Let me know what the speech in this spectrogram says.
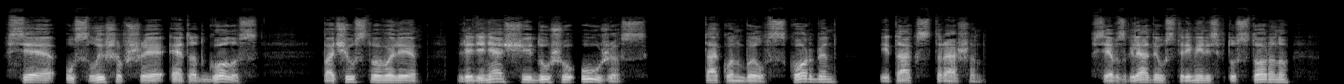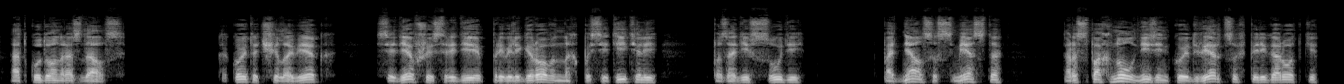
Все, услышавшие этот голос, почувствовали леденящий душу ужас. Так он был скорбен и так страшен. Все взгляды устремились в ту сторону, откуда он раздался. Какой-то человек, сидевший среди привилегированных посетителей, позади судей, поднялся с места, распахнул низенькую дверцу в перегородке,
